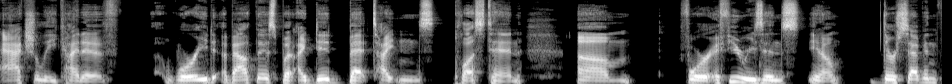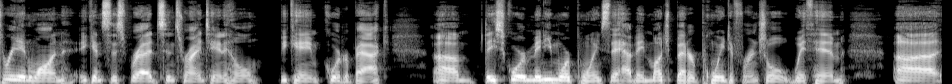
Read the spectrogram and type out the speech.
actually kind of worried about this, but I did bet Titans plus 10. Um, for a few reasons. You know, they're seven three and one against the spread since Ryan Tannehill became quarterback. Um, they score many more points. They have a much better point differential with him. Uh,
